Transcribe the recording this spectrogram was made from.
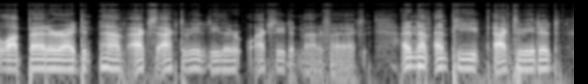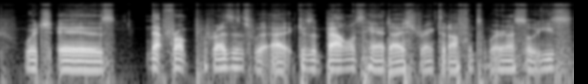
a lot better. I didn't have X activated either. Actually, it didn't matter if I actually. I didn't have MP activated, which is net front presence. Uh, gives a balanced hand-eye strength and offensive awareness. So he's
